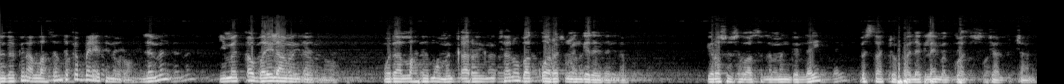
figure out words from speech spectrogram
ነገር ግን አላህ ዘንድ ተቀባይነት ይኖረው። ለምን የመጣው በሌላ መንገድ ነው። ወደ አላህ ደግሞ መቃረብ የሚቻለው በአቋራጭ መንገድ አይደለም። የረሱል ዐለይሂ ወሰለም መንገድ ላይ በእሳቸው ፈለግ ላይ መጓዝ ሲቻል ብቻ ነው።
